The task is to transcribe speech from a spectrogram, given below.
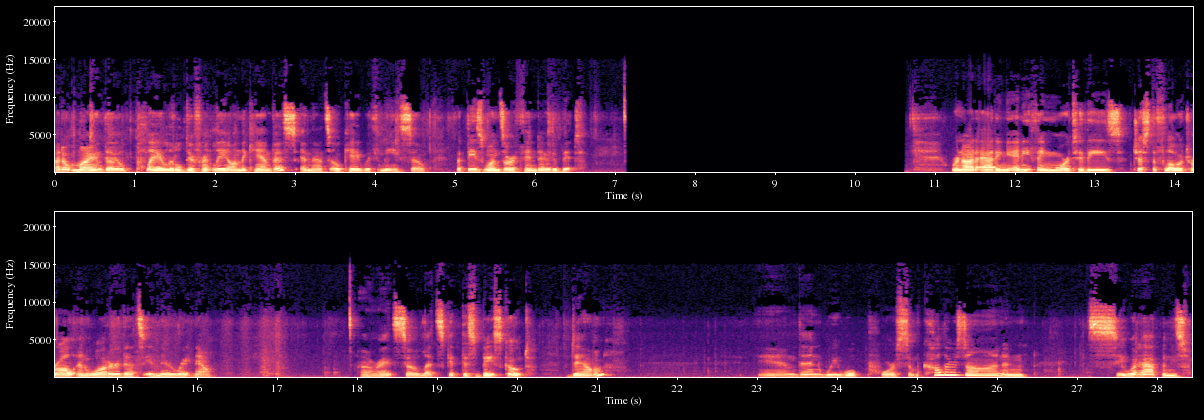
I don't mind. They'll play a little differently on the canvas, and that's okay with me. So, But these ones are thinned out a bit. We're not adding anything more to these, just the Floetrol and water that's in there right now. All right, so let's get this base coat down. And then we will pour some colors on and see what happens.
